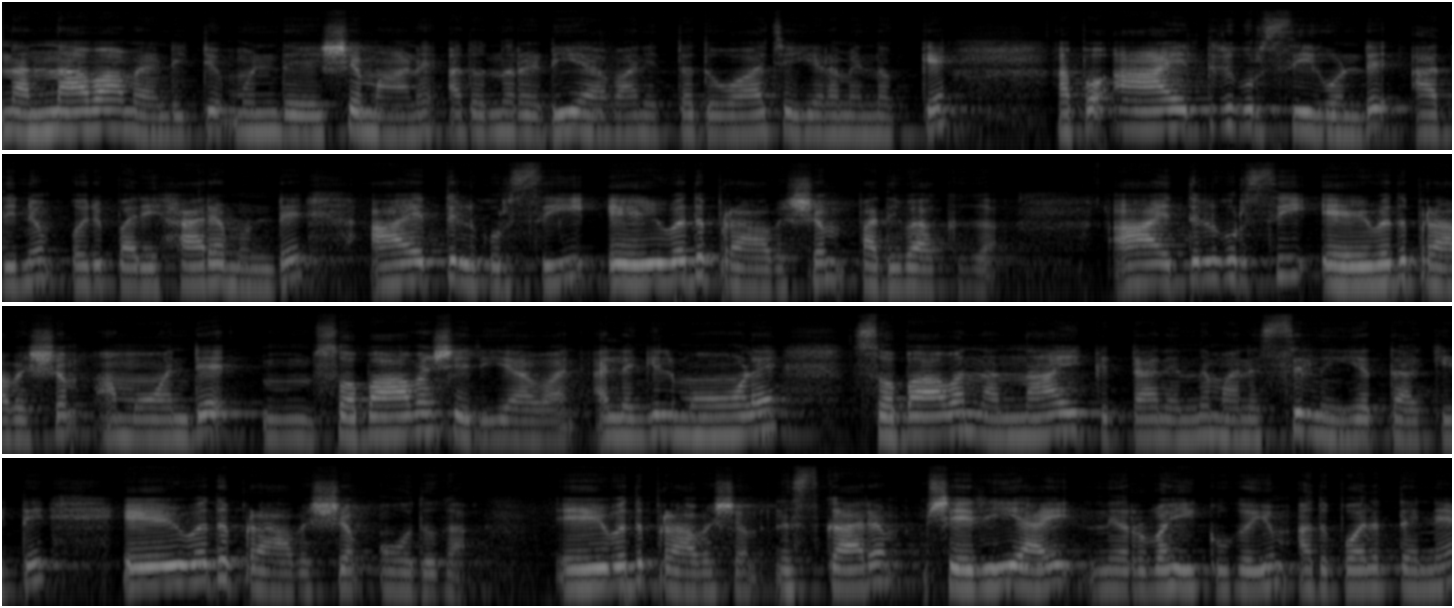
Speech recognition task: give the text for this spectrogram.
നന്നാവാൻ വേണ്ടിയിട്ട് മുൻ ദേഷ്യമാണ്. അതൊന്ന് റെഡിയാവാൻ ഇത്തതുവാ ചെയ്യണമെന്നൊക്കെ അപ്പോൾ ആയത്തിൽ കുർസി കൊണ്ട് അതിനും ഒരു പരിഹാരമുണ്ട്. ആയത്തിൽ കുർസി എഴുപത് പ്രാവശ്യം പതിവാക്കുക. ആയത്തിൽ കുറിച്ച് എഴുപത് പ്രാവശ്യം മോന്റെ സ്വഭാവം ശരിയാവാൻ അല്ലെങ്കിൽ മോളെ സ്വഭാവം നന്നായി കിട്ടാൻ എന്ന് മനസ്സിൽ നീയത്താക്കിയിട്ട് എഴുപത് പ്രാവശ്യം ഓതുക. എഴുപത് പ്രാവശ്യം നിസ്കാരം ശരിയായി നിർവഹിക്കുകയും അതുപോലെ തന്നെ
